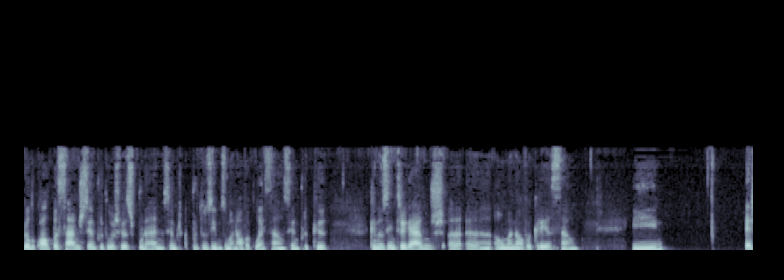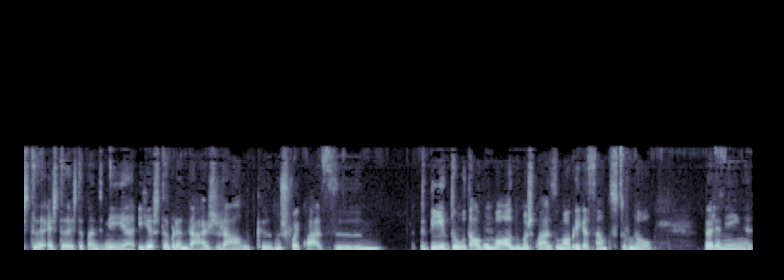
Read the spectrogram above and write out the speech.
pelo qual passamos sempre duas vezes por ano, sempre que produzimos uma nova coleção, sempre que, que nos entregamos a, a, a uma nova criação. E esta, esta, esta pandemia e este abrandar geral que nos foi quase pedido de algum modo, mas quase uma obrigação que se tornou, para mim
